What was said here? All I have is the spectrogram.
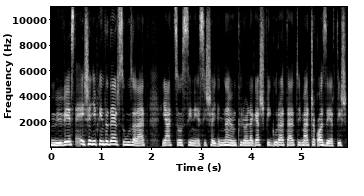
művész. És egyébként a Derszú Uzalát játszó színész is egy nagyon különleges figura, tehát hogy már csak azért is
